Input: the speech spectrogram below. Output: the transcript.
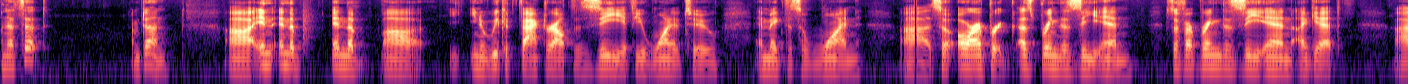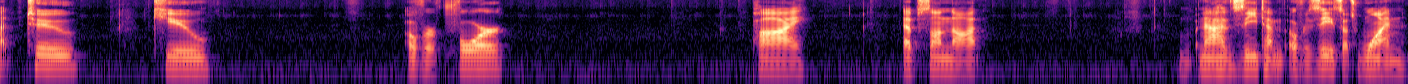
And that's it. I'm done. Uh, in, in the, in the uh, you know, we could factor out the z if you wanted to and make this a 1. Uh, so, or I br let's bring the z in. So if I bring the z in, I get uh, 2q over 4 pi epsilon naught. Now I have z times over z, so it's 1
